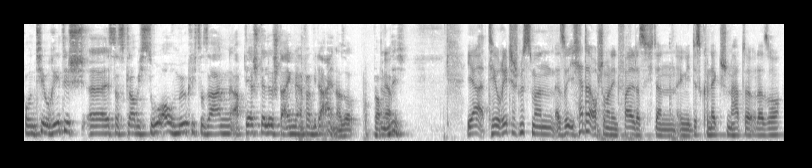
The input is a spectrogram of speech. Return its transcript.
Und theoretisch äh, ist das, glaube ich, so auch möglich zu sagen, ab der Stelle steigen wir einfach wieder ein. Also warum ja. nicht? Ja, theoretisch müsste man, also ich hatte auch schon mal den Fall, dass ich dann irgendwie Disconnection hatte oder so.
